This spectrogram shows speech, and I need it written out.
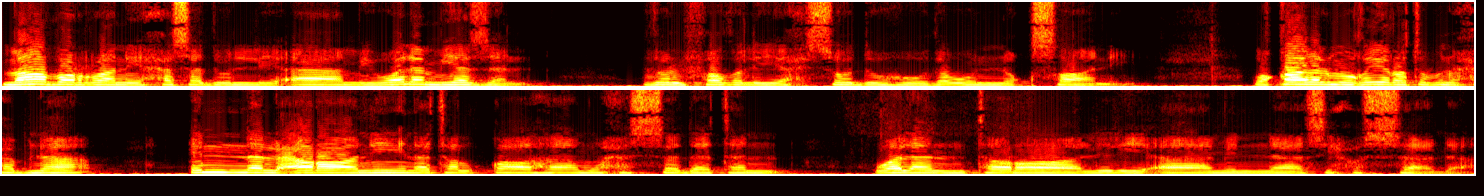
ما ضرني حسد اللئام ولم يزل ذو الفضل يحسده ذو النقصان. وقال المغيرة بن حبناء إن العرانين تلقاها محسدة ولن ترى للئام الناس حسادا.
